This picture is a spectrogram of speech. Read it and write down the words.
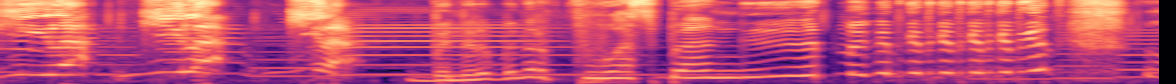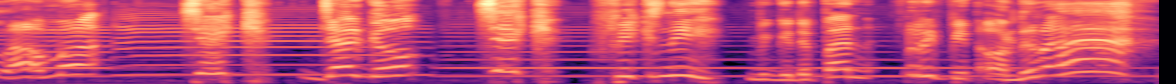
Gila, gila, gila. Bener-bener puas banget, banget, banget, banget, banget, banget. Lama, cek, jago, cek. Fix nih, minggu depan repeat order ah.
